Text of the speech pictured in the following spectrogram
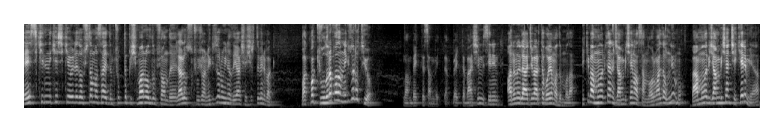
E skillini keşke öyle doşlamasaydım. Çok da pişman oldum şu anda. Helal olsun çocuğa. Ne güzel oynadı ya. Şaşırttı beni bak. Bak bak Q'lara falan ne güzel atıyor. Lan bekle sen bekle. Bekle ben şimdi senin ananı laciverte boyamadım mı lan? Peki ben buna bir tane cam biçen alsam normalde alınıyor mu? Ben buna bir cam biçen çekerim ya.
